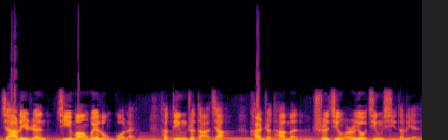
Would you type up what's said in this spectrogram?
家里人急忙围拢过来，他盯着大家。看着他们吃惊而又惊喜的脸，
